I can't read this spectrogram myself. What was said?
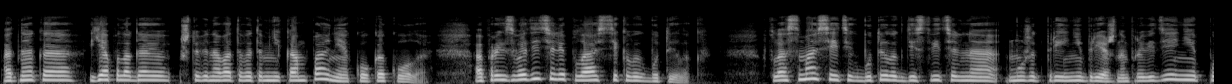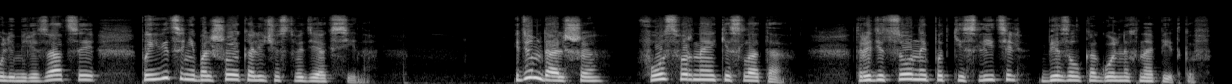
Однако я полагаю, что виновата в этом не компания Coca-Cola, а производители пластиковых бутылок. В пластмассе этих бутылок действительно может при небрежном проведении полимеризации появиться небольшое количество диоксина. Идем дальше. Фосфорная кислота. Традиционный подкислитель безалкогольных напитков.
